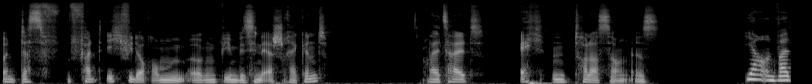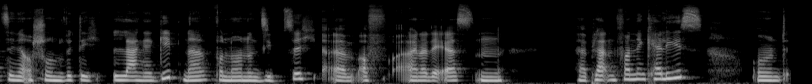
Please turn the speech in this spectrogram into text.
Und das fand ich wiederum irgendwie ein bisschen erschreckend, weil es halt echt ein toller Song ist. Ja, und weil es den ja auch schon wirklich lange gibt, ne, von 79, ähm, auf einer der ersten äh, Platten von den Kellys. Und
